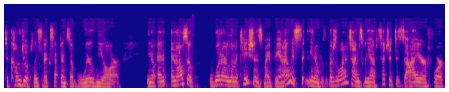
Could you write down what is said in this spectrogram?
to come to a place of acceptance of where we are you know and and also what our limitations might be and i always you know there's a lot of times we have such a desire for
